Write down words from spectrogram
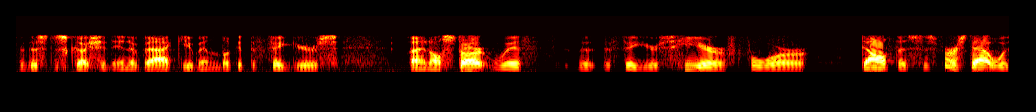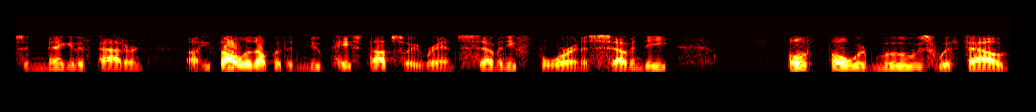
for this discussion in a vacuum and look at the figures. And I'll start with the, the figures here for Dolphus. His first out was a negative pattern. Uh, he followed it up with a new pace top, so he ran 74 and a 70, both forward moves without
